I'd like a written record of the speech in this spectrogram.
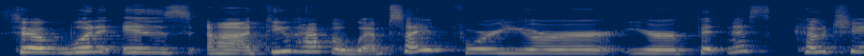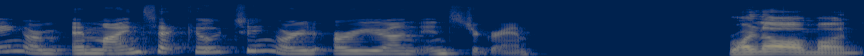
So, what is? Uh, do you have a website for your your fitness coaching or and mindset coaching, or are you on Instagram? Right now, I'm on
